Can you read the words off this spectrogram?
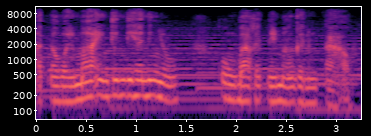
at naway maintindihan ninyo kung bakit may mga ganung tao.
